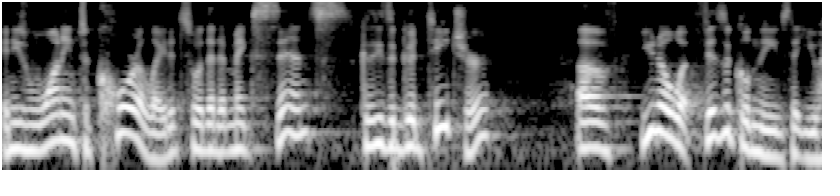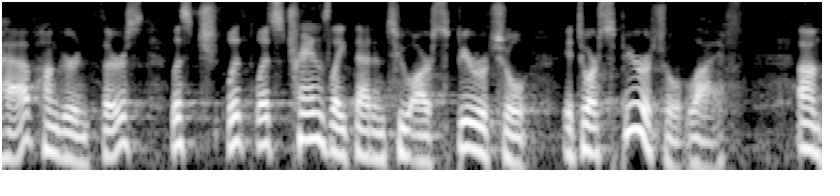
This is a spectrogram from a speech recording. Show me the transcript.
And he's wanting to correlate it so that it makes sense, because he's a good teacher, of you know what physical needs that you have hunger and thirst. Let's, tr- let, let's translate that into our spiritual into our spiritual life. Um,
